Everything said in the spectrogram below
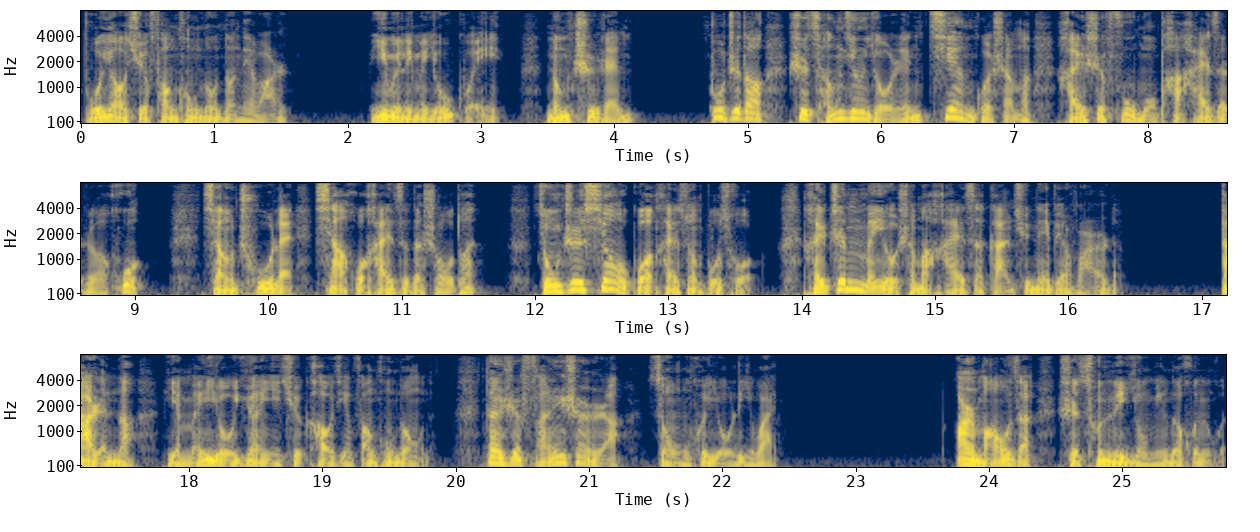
不要去防空洞洞里玩，因为里面有鬼，能吃人。不知道是曾经有人见过什么，还是父母怕孩子惹祸，想出来吓唬孩子的手段。总之，效果还算不错，还真没有什么孩子敢去那边玩的。大人呢，也没有愿意去靠近防空洞的。但是凡事啊，总会有例外。二毛子是村里有名的混混，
